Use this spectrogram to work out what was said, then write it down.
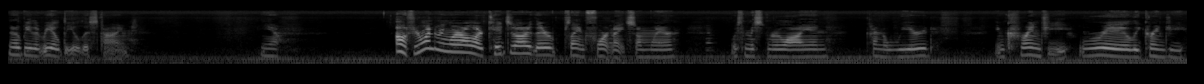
It'll be the real deal this time. Yeah. Oh, if you're wondering where all our kids are, they're playing Fortnite somewhere with Mr. Lion. Kind of weird and cringy. Really cringy.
